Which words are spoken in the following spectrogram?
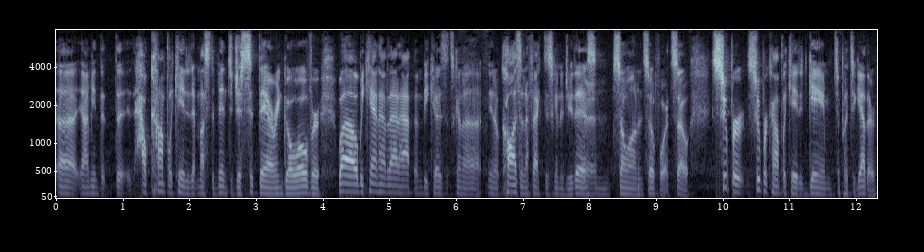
uh, I mean the, the how complicated it must have been to just sit there and go over. Well, we can't have that happen because it's gonna you know cause and effect is gonna do this Yeah. and so on and so forth. So super super complicated game to put together.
